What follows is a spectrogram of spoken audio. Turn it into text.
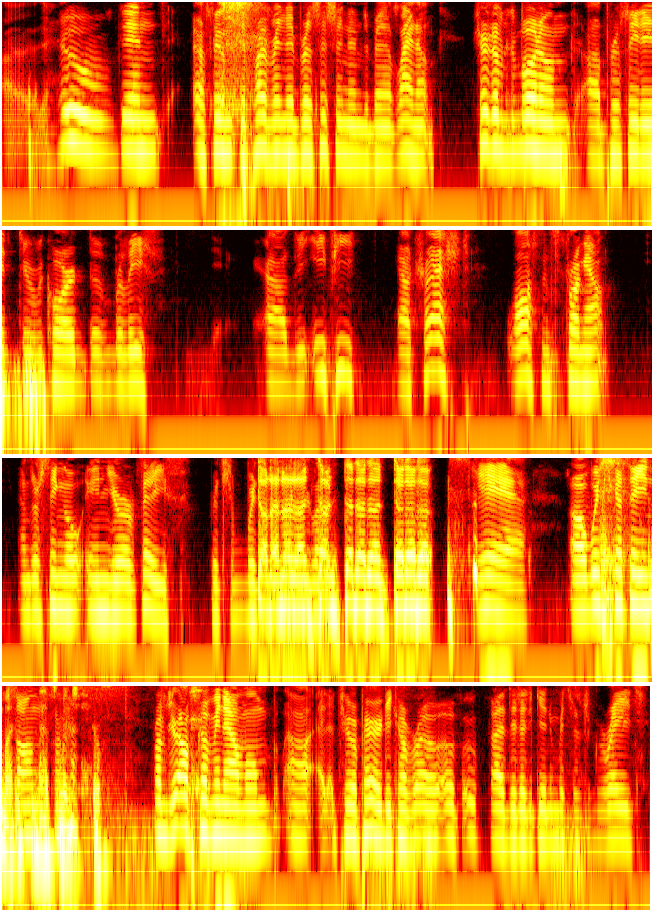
uh, who then assumed the permanent position in the band's lineup, Children of Bodom uh, proceeded to record the release, uh, the EP, uh, Trashed, Lost, and Strung Out, and their single In Your Face, which, which yeah, uh, which contains my- songs that's my from, jam. From their upcoming album uh, to a parody cover of, of Oops, I Did It Again, which is great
